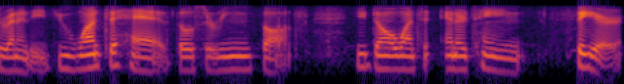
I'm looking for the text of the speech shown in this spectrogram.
serenity. You want to have those serene thoughts. You don't want to entertain fear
